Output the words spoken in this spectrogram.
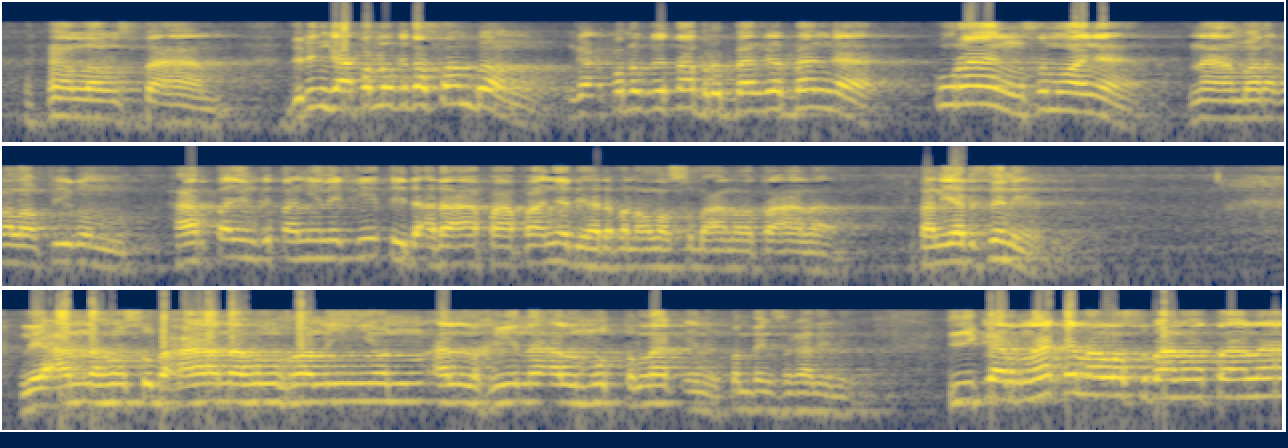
Allah musta'an. Jadi enggak perlu kita sombong, enggak perlu kita berbangga-bangga. Kurang semuanya. Nah, barakallahu fikum. Harta yang kita miliki tidak ada apa-apanya di hadapan Allah Subhanahu wa taala. Kita lihat di sini. Li'annahu subhanahu ghaniyun al-ghina al-mutlaq ini penting sekali ini. Dikarenakan Allah Subhanahu wa taala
